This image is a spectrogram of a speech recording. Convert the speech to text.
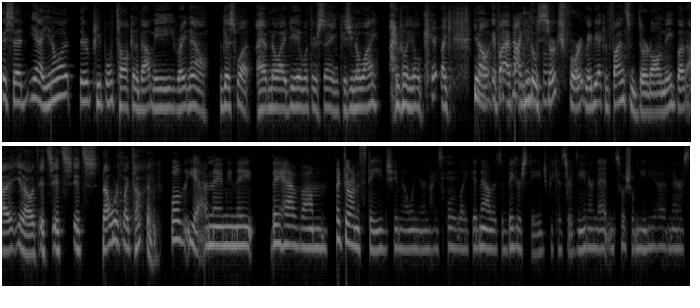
I said, yeah, you know what? There are people talking about me right now. But guess what? I have no idea what they're saying because you know why? I really don't care. Like, you know, if I if I can go search for it, maybe I can find some dirt on me. But I, you know, it's it's it's it's not worth my time. Well, yeah, and they, I mean, they they have um like they're on a stage, you know, when you're in high school. Like, and now there's a bigger stage because there's the internet and social media, and there's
